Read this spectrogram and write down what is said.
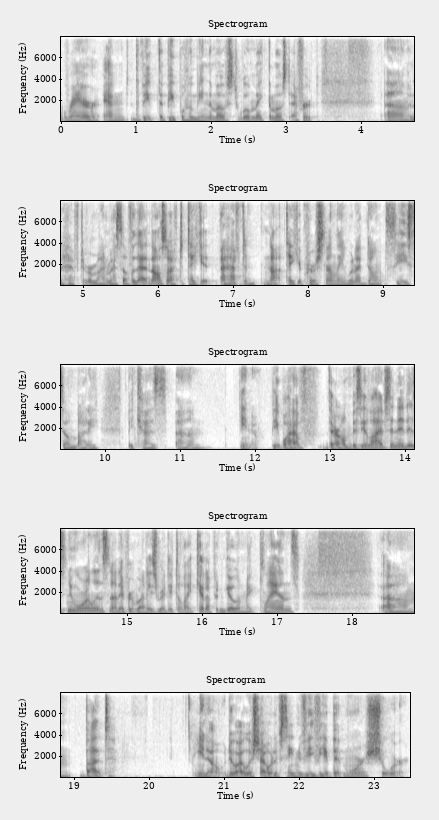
rare, and the pe- the people who mean the most will make the most effort. Um, and I have to remind myself of that, and also I have to take it. I have to not take it personally when I don't see somebody, because um, you know people have their own busy lives, and it is New Orleans. Not everybody's ready to like get up and go and make plans. Um, but you know, do I wish I would have seen Vivi a bit more? Sure.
